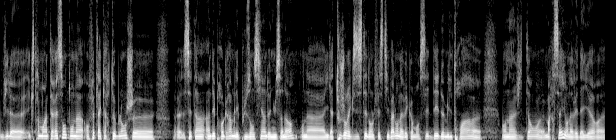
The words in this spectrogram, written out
une ville extrêmement intéressante. On a en fait la carte blanche, c'est un, des programmes les plus anciens de Nuit Sonore. On a, il a toujours existé dans le festival. On avait commencé dès 2003 en invitant Marseille. On avait d'ailleurs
